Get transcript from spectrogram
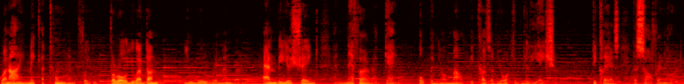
when I make atonement for you, for all you have done, you will remember and be ashamed, never again open your mouth because of your humiliation, declares the sovereign Lord.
